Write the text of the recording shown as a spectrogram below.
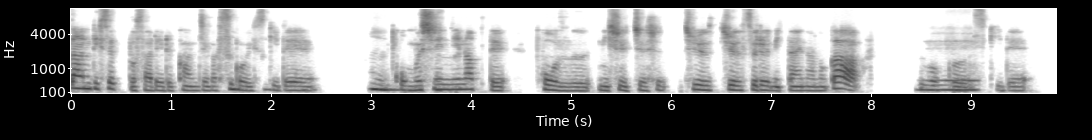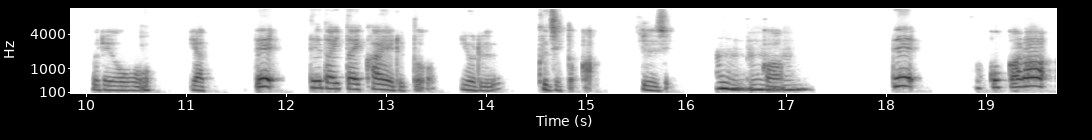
旦リセットされる感じがすごい好きで、うんこう無心になってポーズに集中し、集中するみたいなのがすごく好きで、それをやって、で、大体帰ると夜9時とか10時うんうんうん。かで、そこから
